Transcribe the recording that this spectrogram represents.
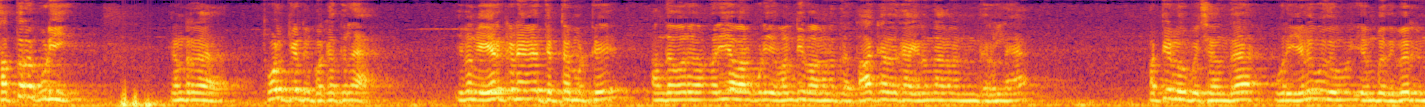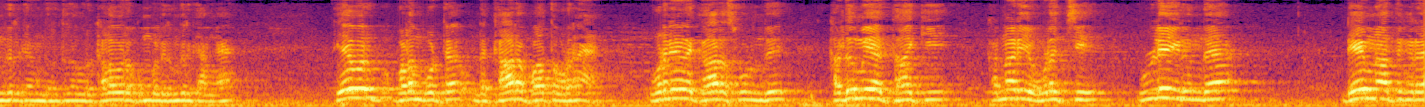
சத்திரக்குடி என்ற டோல்கேட்டு பக்கத்தில் இவங்க ஏற்கனவே திட்டமிட்டு அந்த ஒரு வழியாக வரக்கூடிய வண்டி வாகனத்தை தாக்குறதுக்காக இருந்தாங்கன்னு தெரியல. பட்டியல் வகுப்பை சேர்ந்த ஒரு எழுபது எண்பது பேர் இருந்திருக்காங்க. அந்த இடத்துல ஒரு கலவர கும்பல் இருந்திருக்காங்க. தேவர் படம் போட்ட இந்த காரை பார்த்த உடனே உடனே அந்த காரை சூழ்ந்து கடுமையாக தாக்கி கண்ணாடியை உடைச்சி உள்ளே இருந்த டேம்நாத்துங்கிற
